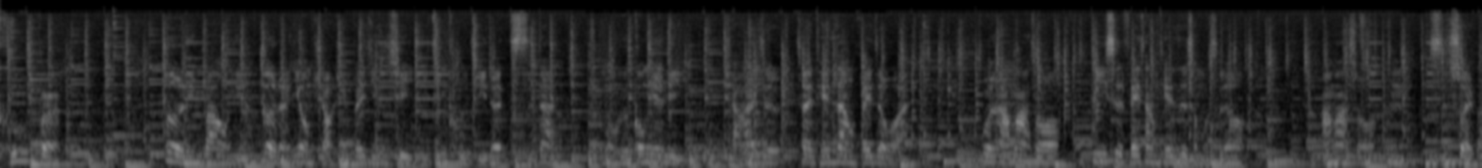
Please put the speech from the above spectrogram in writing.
？Cooper，二零八五年，个人用小型飞行器已经普及的时代。某个公园里，小孩子在天上飞着玩，问阿妈说：“第一次飞上天是什么时候？”阿妈说，嗯，十岁吧。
